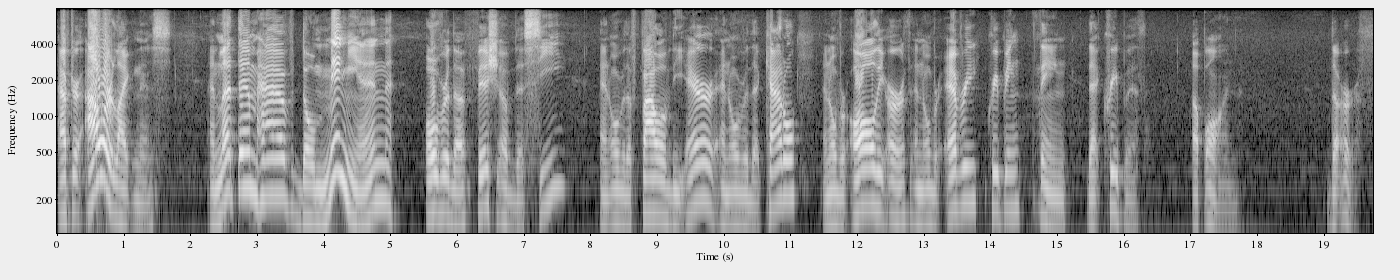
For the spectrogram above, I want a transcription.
After our likeness, and let them have dominion over the fish of the sea, and over the fowl of the air, and over the cattle, and over all the earth, and over every creeping thing that creepeth upon the earth.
